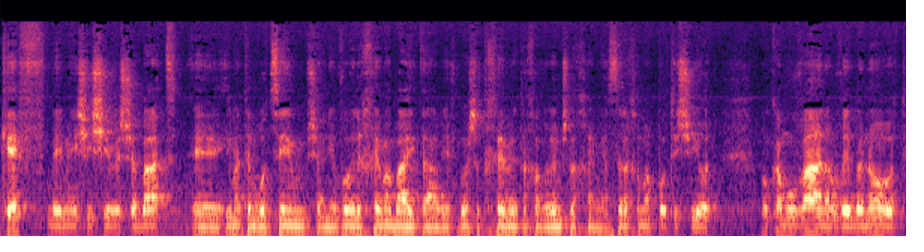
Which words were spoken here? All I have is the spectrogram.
כיף בימי שישי ושבת. אה, אם אתם רוצים שאני אבוא אליכם הביתה ויפגוש אתכם ואת החברים שלכם, יעשה לכם מפות אישיות, או כמובן ערבי בנות,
